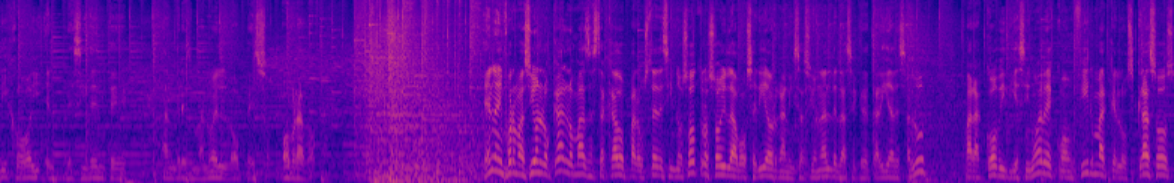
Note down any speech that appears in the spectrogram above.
dijo hoy el presidente Andrés Manuel López Obrador. En la información local, lo más destacado para ustedes y nosotros, hoy la vocería organizacional de la Secretaría de Salud para COVID-19 confirma que los casos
